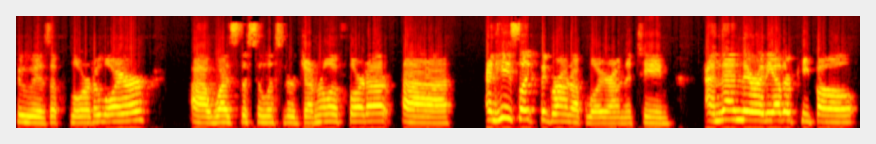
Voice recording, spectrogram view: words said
who is a Florida lawyer, uh, was the Solicitor General of Florida, uh, and he's like the grown-up lawyer on the team. And then there are the other people.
